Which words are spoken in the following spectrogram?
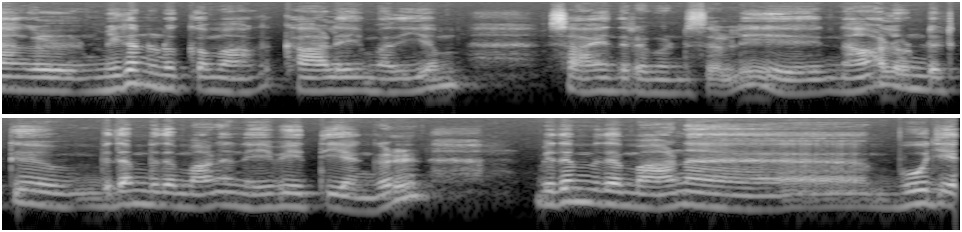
நாங்கள் மிக நுணுக்கமாக காலை மதியம் சாயந்தரம் என்று சொல்லி நாளொன்றிற்கு விதம் விதமான நைவேத்தியங்கள் விதம் விதமான பூஜை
